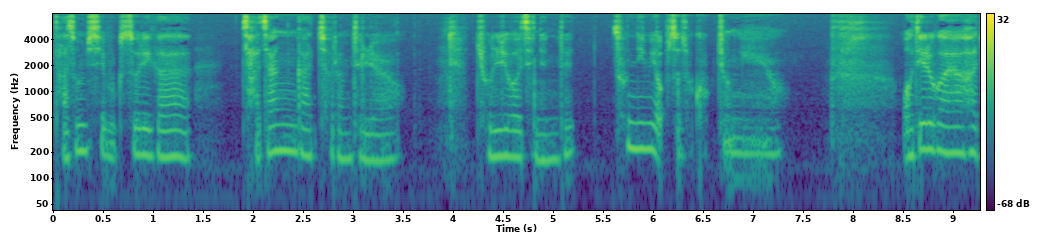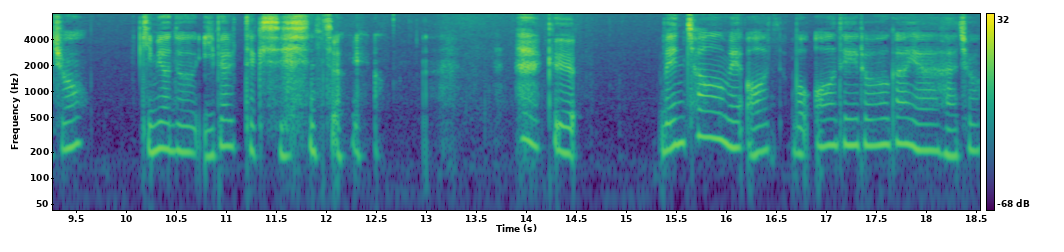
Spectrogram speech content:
다솜 씨 목소리가 자장가처럼 들려요. 졸리워지는 듯 손님이 없어서 걱정이에요. 어디로 가야 하죠? 김현우 이별 택시 신청해요. 그, 맨 처음에, 어, 뭐, 어디로 가야 하죠?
